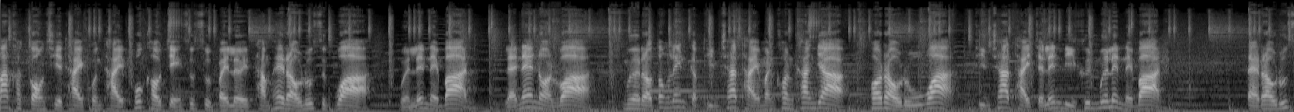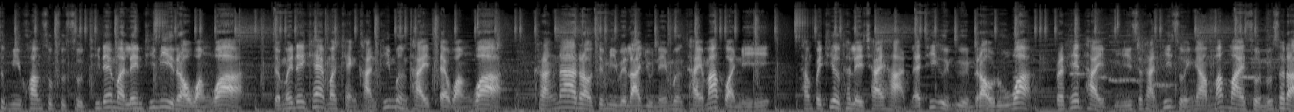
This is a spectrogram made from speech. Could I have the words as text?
มากๆค่ะกองเชียร์ไทยคนไทย พวกเขาเจ๋งสุดๆไปเลยทำให้เรารู้สึกว่าเหมือนเล่นในบ้าน และแน่นอนว่าเมื่อเราต้องเล่นกับทีมชาติไทยมันค่อนข้างยาก เพราะเรารู้ว่าทีมชาติไทยจะเล่นดีขึ้นเมื่อเล่นในบ้าน แต่เรารู้สึกมีความสุขสุดๆ ที่ได้มาเล่นที่นี่เราหวังว่า จะไม่ได้แค่มาแข่งขันที่เมืองไทย แต่หวังว่า ครั้งหน้าเราจะมีเวลาอยู่ในเมืองไทยมากกว่านี้ ทั้งไปเที่ยวทะเลชายหาดและที่อื่นๆ เรารู้ว่าประเทศไทยมีสถานที่สวยงามมากมายส่วนนุสรา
